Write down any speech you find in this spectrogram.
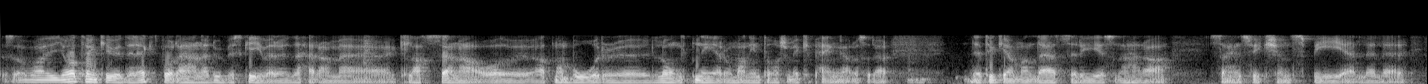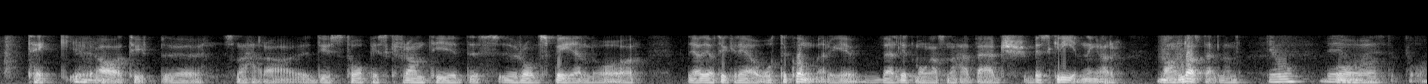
alltså, vad jag tänker ju direkt på det här när du beskriver det här med klasserna och att man bor eh, långt ner och man inte har så mycket pengar och sådär. Det tycker jag man läser i sådana här eh, science fiction-spel eller tech, Mm. ja typ såna här eh, dystopisk framtidsrollspel och jag, jag tycker det återkommer i väldigt många såna här världsbeskrivningar på Mm. andra ställen. Jo, det är Och- på.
